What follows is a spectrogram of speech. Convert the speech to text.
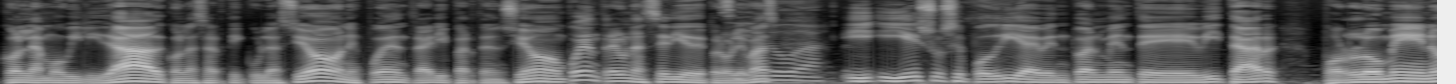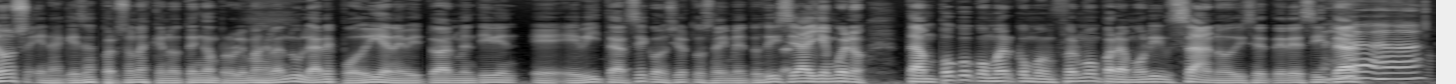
con la movilidad, con las articulaciones, pueden traer hipertensión, pueden traer una serie de problemas. duda. Y, y eso se podría eventualmente evitar, por lo menos en aquellas personas que no tengan problemas glandulares, podrían eventualmente eh, evitarse con ciertos alimentos. Dice alguien, bueno, tampoco comer como enfermo para morir sano, dice Teresita.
